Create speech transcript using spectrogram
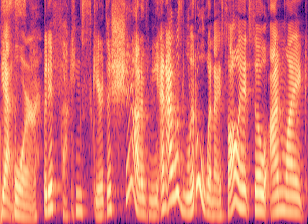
Yes. before. But it fucking scared the shit out of me. And I was little when I saw it, so I'm like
